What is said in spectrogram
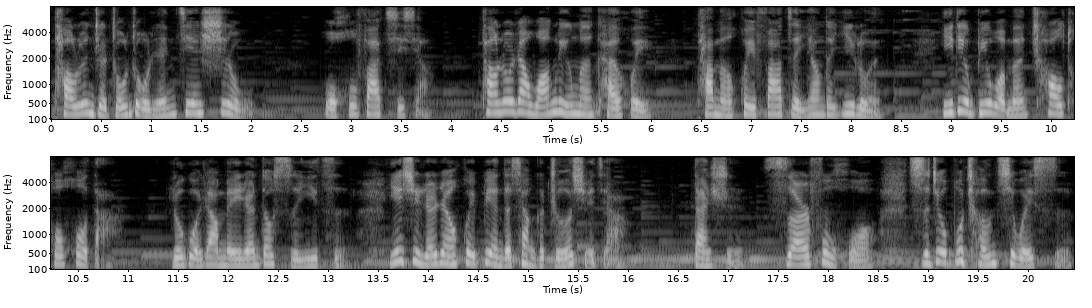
讨论着种种人间事物。我忽发奇想：倘若让亡灵们开会，他们会发怎样的议论？一定比我们超脱豁达。如果让每人都死一次，也许人人会变得像个哲学家。但是死而复活，死就不成其为死，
